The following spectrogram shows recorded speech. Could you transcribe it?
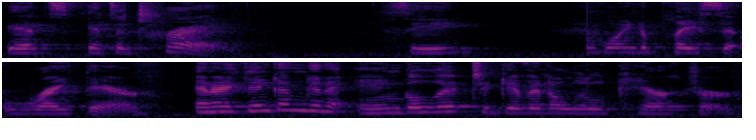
It's, it's a tray, see? I'm going to place it right there. And I think I'm gonna angle it to give it a little character.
